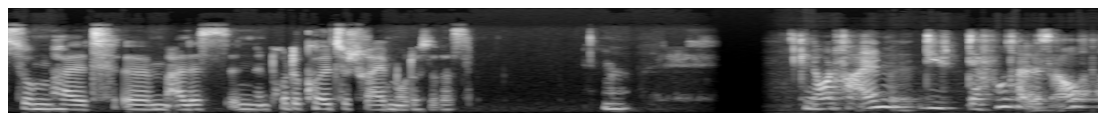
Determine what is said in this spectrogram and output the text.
zum halt ähm, alles in ein Protokoll zu schreiben oder sowas. Ja. Genau, und vor allem die, der Vorteil ist auch,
